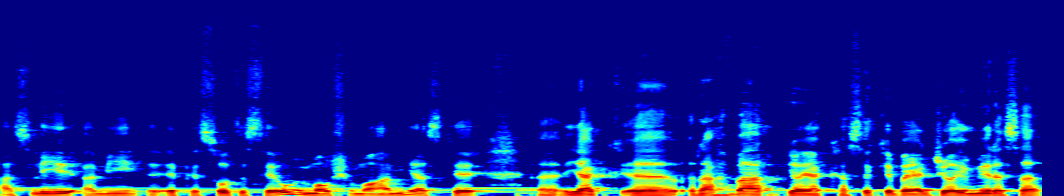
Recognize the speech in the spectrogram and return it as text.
اصلی امی اپیزود سوم ما شما همی است که یک رهبر یا یک کسی که به یک جای می‌رسه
